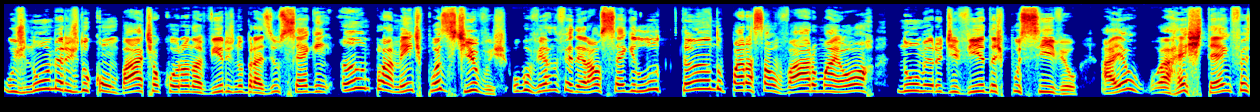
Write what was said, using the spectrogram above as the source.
os números do combate ao coronavírus no Brasil seguem amplamente positivos. O governo federal segue lutando para salvar o maior número de vidas possível. Aí eu, a hashtag foi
